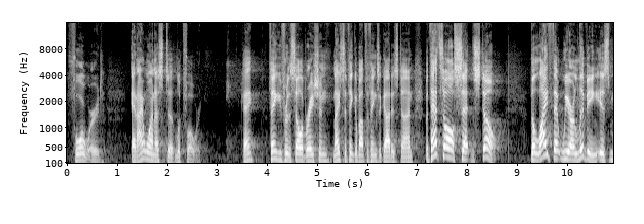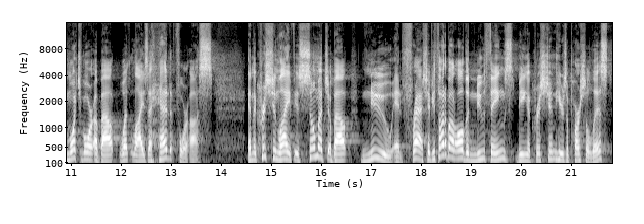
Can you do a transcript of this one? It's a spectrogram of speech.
forward, and I want us to look forward. Okay? Thank you for the celebration. Nice to think about the things that God has done, but that's all set in stone. The life that we are living is much more about what lies ahead for us. And the Christian life is so much about new and fresh. Have you thought about all the new things being a Christian? Here's a partial list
